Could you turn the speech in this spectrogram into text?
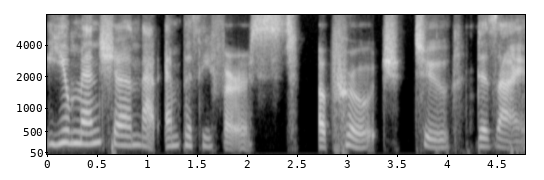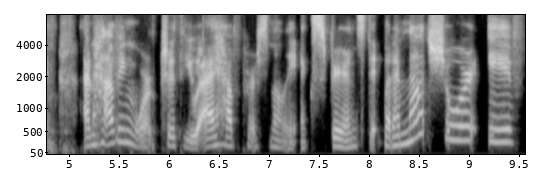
You mentioned that empathy first approach to design. And having worked with you, I have personally experienced it, but I'm not sure if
